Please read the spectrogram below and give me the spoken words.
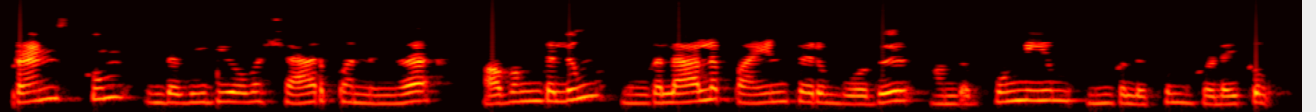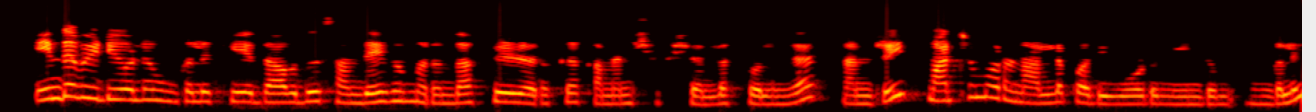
ஃப்ரெண்ட்ஸ்க்கும் இந்த வீடியோவை ஷேர் பண்ணுங்க. அவங்களும் உங்களால பயன்பெறும் போது அந்த புண்ணியம் உங்களுக்கும் கிடைக்கும். இந்த வீடியோல உங்களுக்கு ஏதாவது சந்தேகம் இருந்தா கீழே இருக்க கமெண்ட் செக்ஷன்ல சொல்லுங்க. நன்றி. மற்றும் ஒரு நல்ல பதிவோடு மீண்டும் உங்களை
